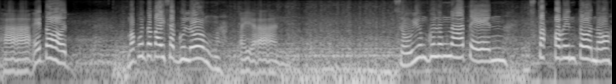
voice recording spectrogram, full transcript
Ah, ito. Mapunta tayo sa gulong. Ayan. So, yung gulong natin, stock pa rin to, no?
